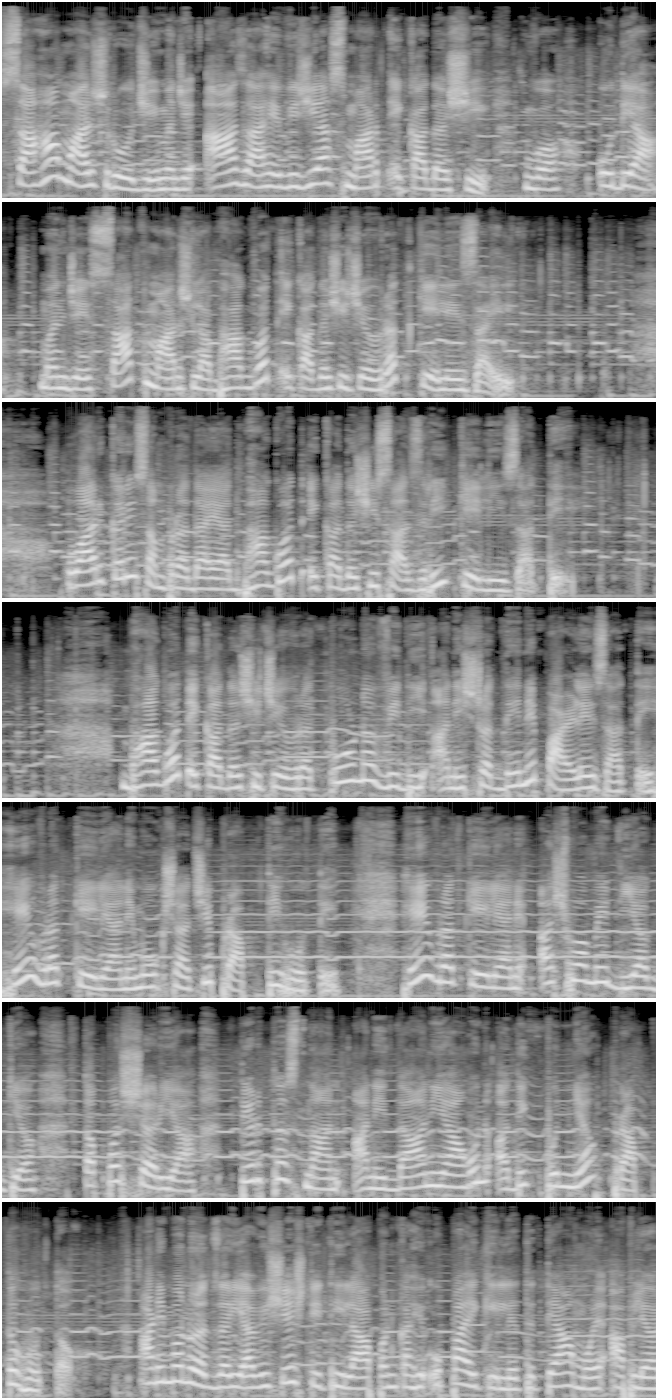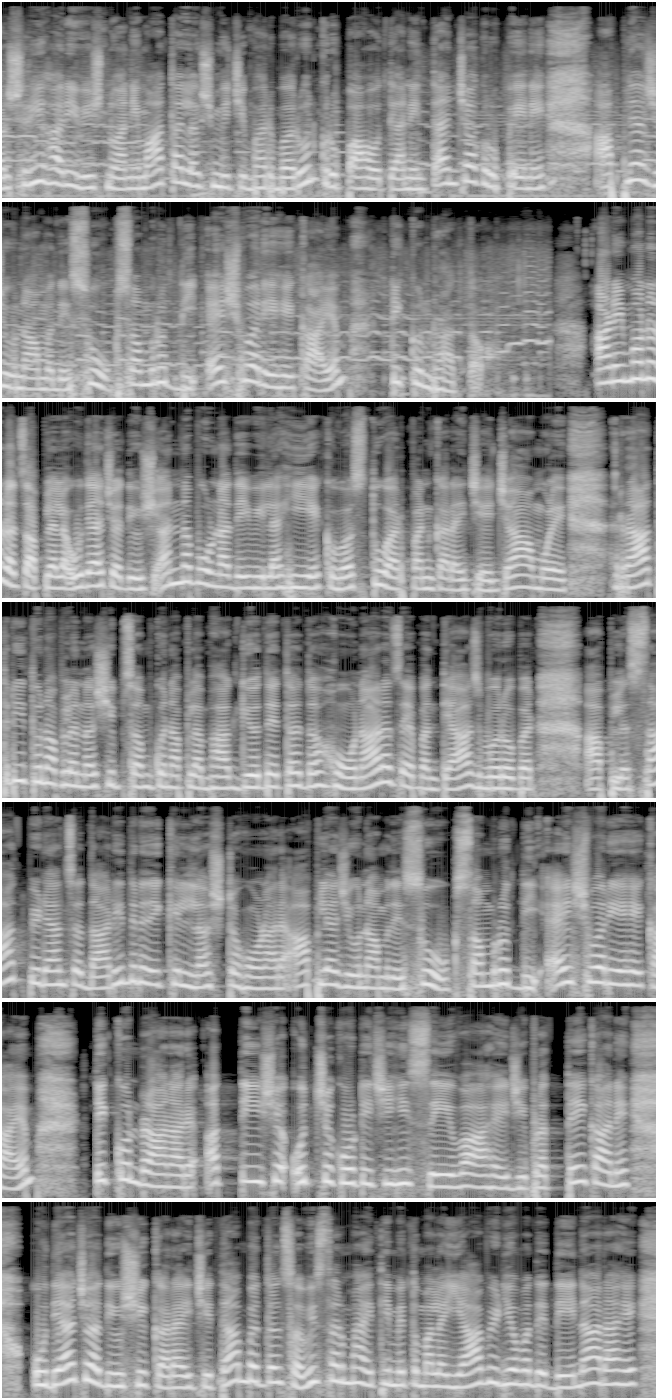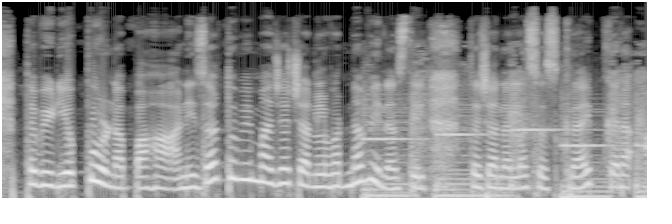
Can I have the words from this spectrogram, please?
सहा मार्च रोजी म्हणजे आज आहे विजया स्मार्त एकादशी व उद्या म्हणजे सात मार्चला भागवत एकादशीचे व्रत केले जाईल. वारकरी संप्रदायात भागवत एकादशी साजरी केली जाते. भागवत एकादशीचे व्रत पूर्ण विधी आणि श्रद्धेने पाळले जाते. हे व्रत केल्याने मोक्षाची प्राप्ती होते. हे व्रत केल्याने अश्वमेध यज्ञ तपश्चर्या तीर्थस्नान आणि दान याहून अधिक पुण्य प्राप्त होतं. आणि म्हणूनच जर या विशेष तिथीला आपण काही उपाय केले तर त्यामुळे आपल्यावर श्रीहरी विष्णू आणि माता लक्ष्मीची भरभरून कृपा होते आणि त्यांच्या कृपेने आपल्या जीवनामध्ये सुख समृद्धी ऐश्वर हे कायम टिकून राहतं. आणि म्हणूनच आपल्याला उद्याच्या दिवशी अन्नपूर्णा देवीला ही एक वस्तू अर्पण करायची आहे ज्यामुळे रात्रीतून आपलं नशीब चमकून आपला भाग्योदय तर होणारच आहे. पण त्याचबरोबर आपलं सात पिढ्यांचं दारिद्र्य देखील नष्ट होणार आपल्या जीवनामध्ये सुख समृद्धी ऐश्वर हे कायम टिकून राहणारे अतिशय उच्च कोटीची ही सेवा आहे जी प्रत्येकाने उद्याच्या दिवशी करायची. त्याबद्दल सविस्तर माहिती मी तुम्हाला या व्हिडिओमध्ये देणार आहे. तर व्हिडिओ पूर्ण पहा. आणि जर तुम्ही माझ्या चॅनलवर नवीन असतील तर चॅनलला सबस्क्राईब करा.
